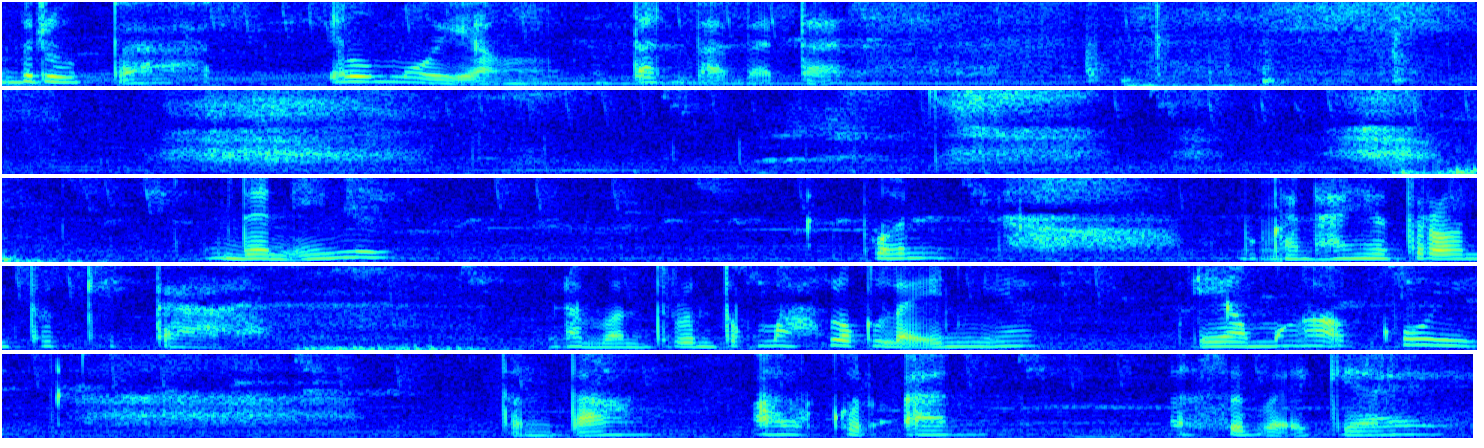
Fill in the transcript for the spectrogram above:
berupa ilmu yang tanpa batas. Dan ini pun bukan hanya teruntuk kita, namun teruntuk makhluk lainnya yang mengakui tentang Al-Quran sebagai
